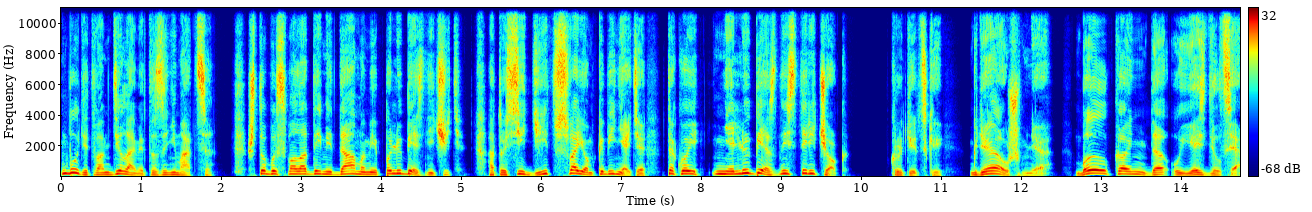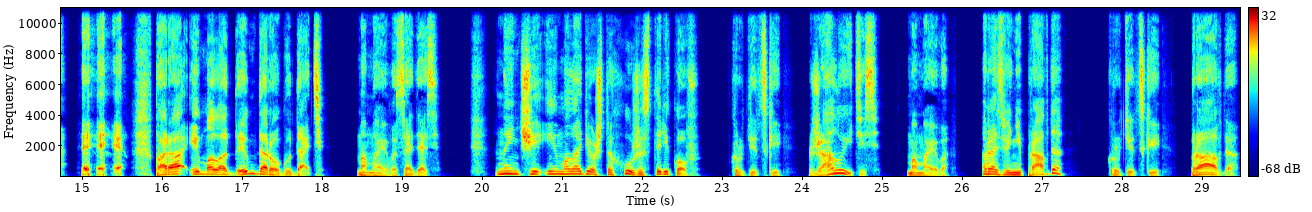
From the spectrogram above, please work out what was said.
«Будет вам делами-то заниматься, чтобы с молодыми дамами полюбезничать, а то сидит в своем кабинете такой нелюбезный старичок». Крутицкий. «Где уж мне? Был конь да уездился. Хе-хе-хе, пора и молодым дорогу дать». Мамаева, садясь. «Нынче и молодежь-то хуже стариков». Крутицкий. «Жалуетесь?» Мамаева. «Разве не правда?» Крутицкий. «Правда,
